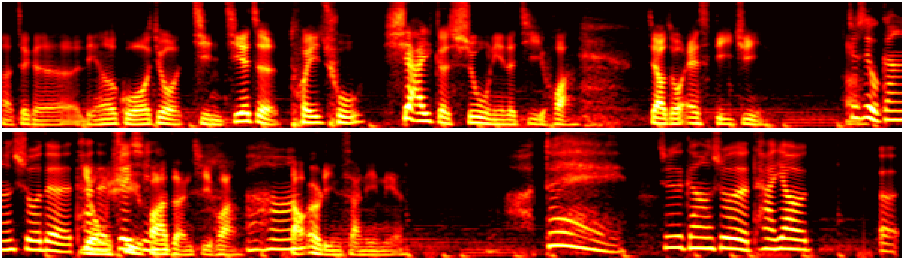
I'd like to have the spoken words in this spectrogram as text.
啊，这个联合国就紧接着推出下一个十五年的计划，叫做 SDG，就是我刚刚说的他的永续发展计划，到二零三零年。对，就是刚刚说的，他要呃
